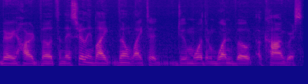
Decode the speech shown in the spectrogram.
very hard votes, and they certainly like, don't like to do more than one vote a Congress.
